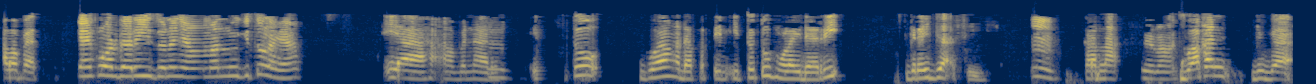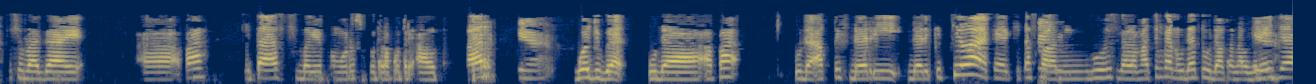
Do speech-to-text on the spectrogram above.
apa pet kayak keluar dari zona nyaman lu gitu lah ya. iya benar Hmm. itu gue ngedapetin itu tuh mulai dari gereja sih Hmm. karena gue kan juga sebagai eh, apa kita sebagai pengurus putra putri altar Iya. Gue juga udah apa udah aktif dari dari kecil lah. Kayak kita sekolah minggu segala macam kan udah tuh udah kenal Iya. gereja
